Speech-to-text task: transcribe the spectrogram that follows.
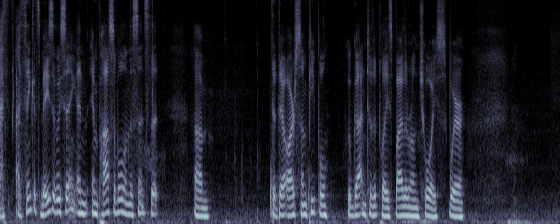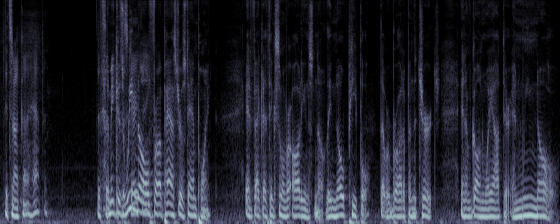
I, th- I think it's basically saying Im- impossible in the sense that um, that there are some people who've gotten to the place by their own choice where it's not going to happen. That's I mean, because we know thing. from a pastoral standpoint, in fact, I think some of our audience know, they know people that were brought up in the church and have gone way out there. And we know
